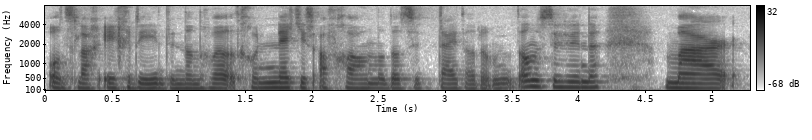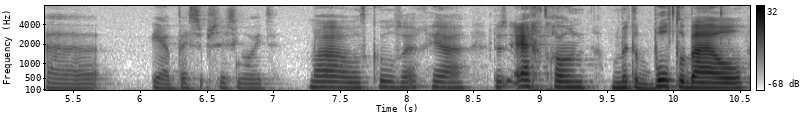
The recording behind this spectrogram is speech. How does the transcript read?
ontslag ingediend. En dan nog wel het gewoon netjes afgehandeld dat ze tijd hadden om iemand anders te vinden. Maar eh, ja, beste beslissing ooit. Wauw, wat cool zeg. Ja, dus echt gewoon met een bottenbijl.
